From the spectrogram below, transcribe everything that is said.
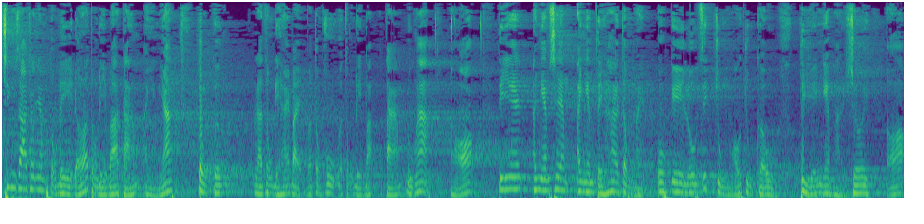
sinh ra cho anh em một tổng đề, đó là tổng đề 38 anh em nhá. Tổng cứng là tổng đề 27 và tổng phụ là tổng đề 38 đúng không ạ? Đó. Tí anh em xem, anh em thấy hai tổng này, ok, logic trùng máu trùng cầu, thì anh em hãy chơi. Đó,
